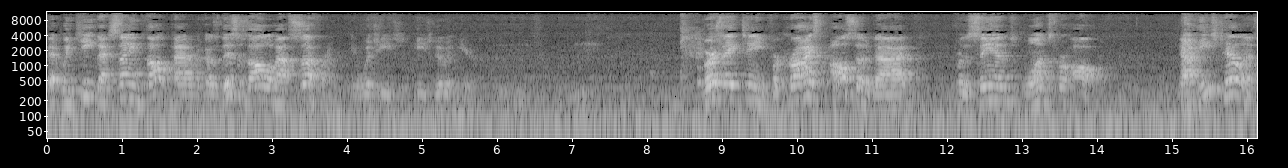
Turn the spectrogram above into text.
that we keep that same thought pattern because this is all about suffering in which he's he's doing here. Verse 18 For Christ also died for the sins once for all. Now he's telling us,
